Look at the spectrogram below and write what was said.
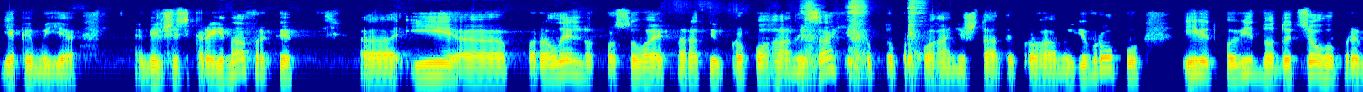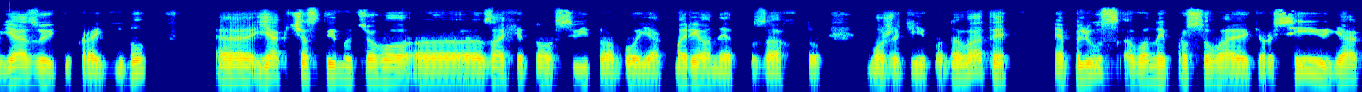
якими є більшість країн Африки, Е, і е, паралельно просувають наратив про поганий захід, тобто про погані штати, погану Європу, і відповідно до цього прив'язують Україну е, як частину цього західного світу або як маріонетку заходу можуть її подавати. Плюс вони просувають Росію як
